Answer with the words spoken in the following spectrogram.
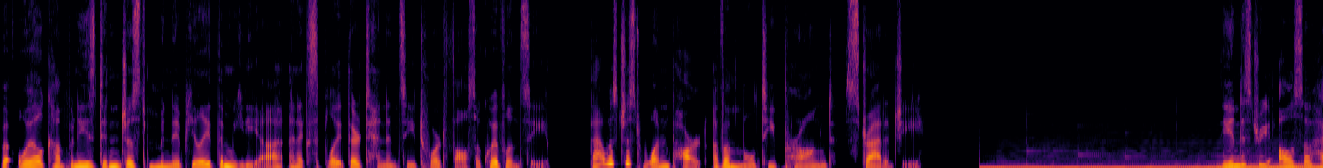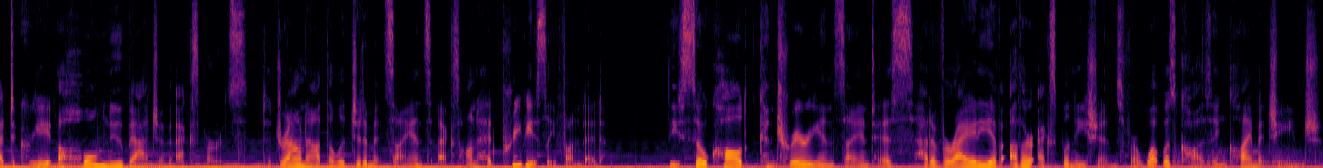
But oil companies didn't just manipulate the media and exploit their tendency toward false equivalency. That was just one part of a multi pronged strategy. The industry also had to create a whole new batch of experts to drown out the legitimate science Exxon had previously funded. These so called contrarian scientists had a variety of other explanations for what was causing climate change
